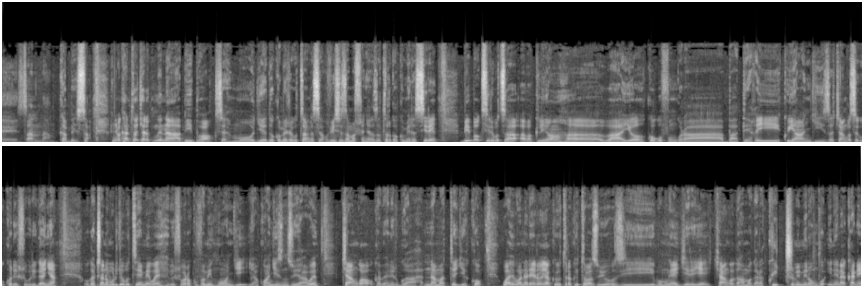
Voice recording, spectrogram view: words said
Eh, saniramu kabisa. Hanyuma kandi turacyari kumwe na bibogisi mu gihe dukomeje gutanga serivisi z'amashanyarazi aturuka ku mirasire. Bibogisi iributsa abakiriya ah, bayo ko gufungura bateri kuyangiza cyangwa se gukoresha uburiganya ugacana mu buryo butemewe bishobora kuvamo inkongi yakwangiza inzu yawe cyangwa ukabihanirwa n'amategeko. Wayibona rero yakwihutira kwitabaza ubuyobozi bumwegereye cyangwa agahamagara ku icumi mirongo ine na kane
